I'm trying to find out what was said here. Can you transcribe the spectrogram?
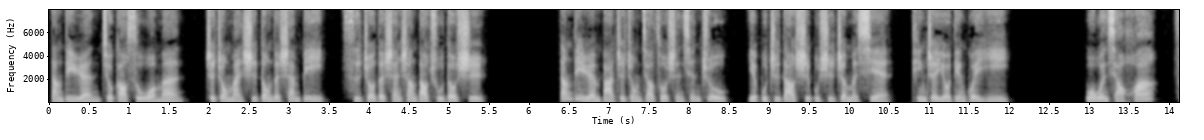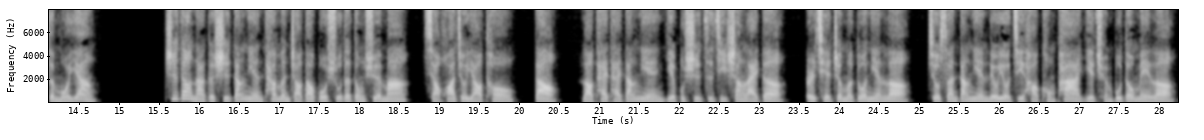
当地人就告诉我们，这种满是洞的山壁，四周的山上到处都是。当地人把这种叫做神仙柱，也不知道是不是这么写，听着有点诡异。我问小花怎么样，知道哪个是当年他们找到帛书的洞穴吗？小花就摇头道：“老太太当年也不是自己上来的，而且这么多年了。”就算当年留有记号，恐怕也全部都没了。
